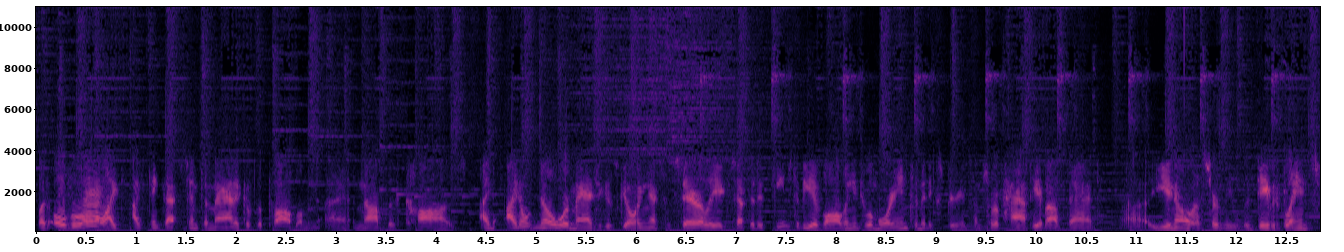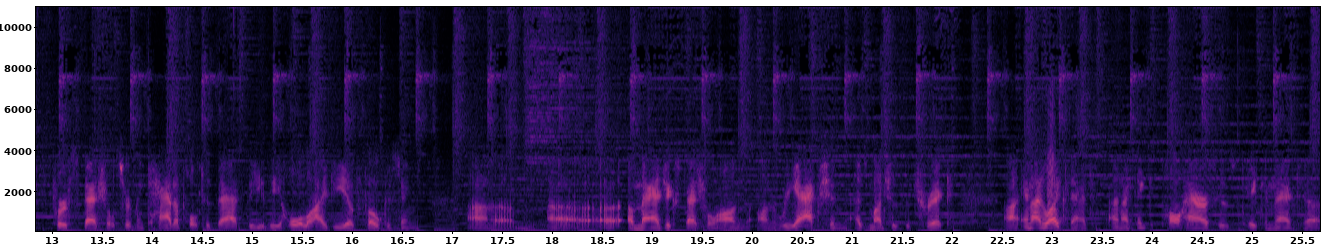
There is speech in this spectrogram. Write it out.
But overall, I, I think that's symptomatic of the problem, uh, not the cause. I, I don't know where magic is going necessarily, except that it seems to be evolving into a more intimate experience. I'm sort of happy about that. Uh, you know, uh, certainly David Blaine's first special certainly catapulted that, the, the whole idea of focusing um, uh, a magic special on, on reaction as much as the trick. Uh, and I like that. And I think Paul Harris has taken that uh,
